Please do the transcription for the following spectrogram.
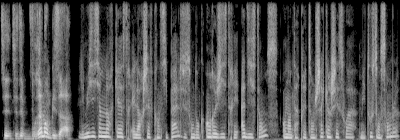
C'était vraiment bizarre. Les musiciens de l'orchestre et leur chef principal se sont donc enregistrés à distance, en interprétant chacun chez soi, mais tous ensemble,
